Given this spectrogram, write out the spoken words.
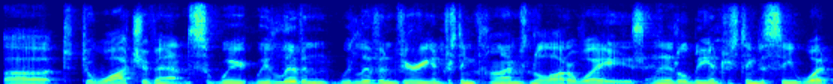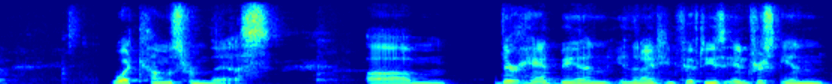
uh, to, to watch events. We, we live in we live in very interesting times in a lot of ways and it'll be interesting to see what what comes from this. Um, there had been in the 1950s interest in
